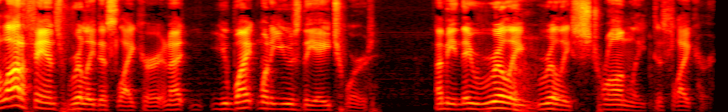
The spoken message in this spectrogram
a lot of fans really dislike her and I you might want to use the H word. I mean, they really hmm. really strongly dislike her.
